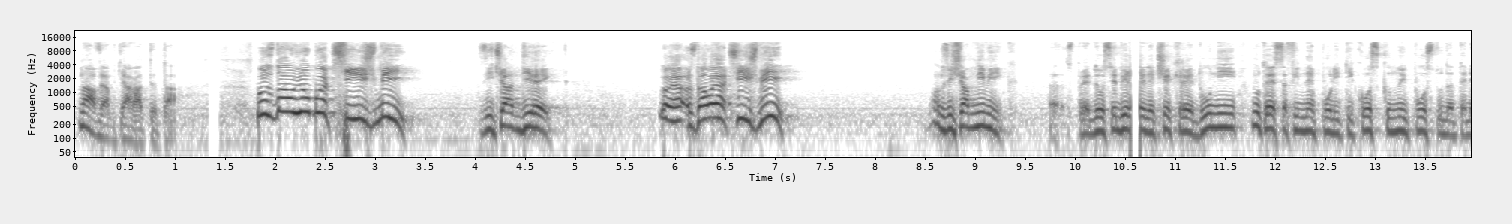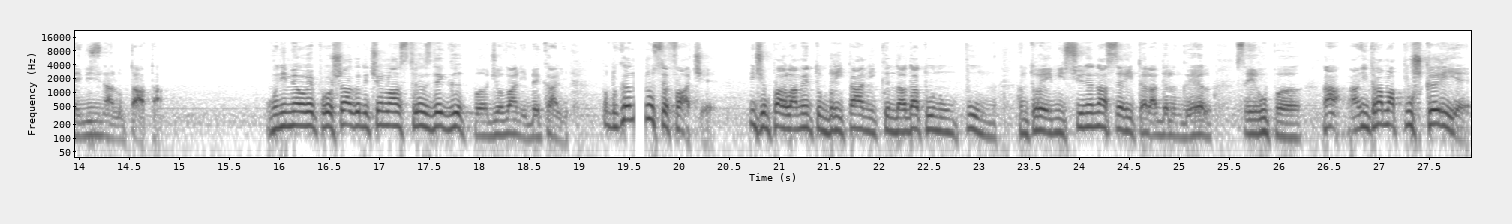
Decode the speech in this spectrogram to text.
N-aveam chiar atâta. Îți dau eu, bă, 5000. Zicea în direct. Îți dau aia 5000? Nu ziceam nimic. Spre deosebire de ce cred unii, nu trebuie să fii nepoliticos când nu-i postul de televiziune lui tata. Unii mi-au reproșat că de ce nu l-am strâns de gât pe Giovanni Becali. Pentru că nu se face. Nici în Parlamentul Britanic, când a dat unul un pumn într-o emisiune, n-a sărit la de lângă el să-i rupă. Da, intram la pușcărie.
